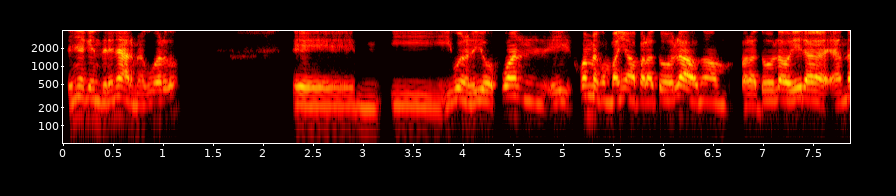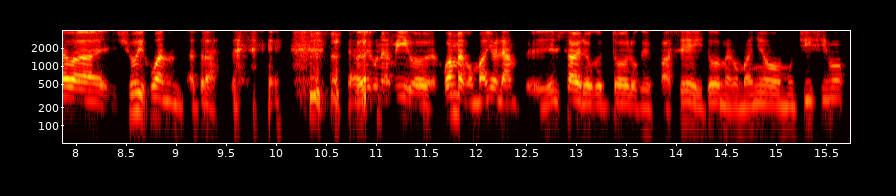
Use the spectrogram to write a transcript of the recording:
tenía que entrenar, me acuerdo. Eh, y, bueno, le digo, Juan, eh, Juan me acompañaba para todos lados, ¿no? Para todos lados, y era, andaba yo y Juan atrás. la verdad que un amigo, Juan me acompañó, él sabe lo que, todo lo que pasé y todo, me acompañó muchísimo.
